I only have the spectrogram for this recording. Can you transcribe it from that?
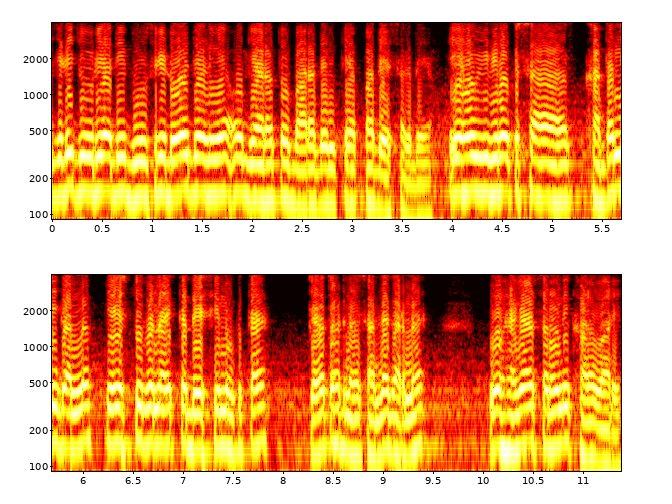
ਜਿਹੜੀ ਯੂਰੀਆ ਦੀ ਦੂਸਰੀ ਡੋਜ਼ ਦੇਣੀ ਹੈ, ਉਹ 11 ਤੋਂ 12 ਦਿਨ ਤੇ ਆਪਾਂ ਦੇ ਸਕਦੇ ਹਾਂ। ਇਹ ਹੋ ਗਈ ਵੀਰੋ ਕਿਸਾ- ਖਾਦਾਂ ਦੀ ਗੱਲ। ਇਸ ਤੋਂ ਬਿਨਾਂ ਇੱਕ ਦੇਸੀ ਨੁਕਤਾ ਹੈ। ਜਿਹੜਾ ਤੁਹਾਡੇ ਨਾਲ ਸਾਂਝਾ ਕਰਨਾ ਹੈ, ਉਹ ਹੈਗਾ ਸਰੋਂ ਦੀ ਖਲ ਬਾਰੇ।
